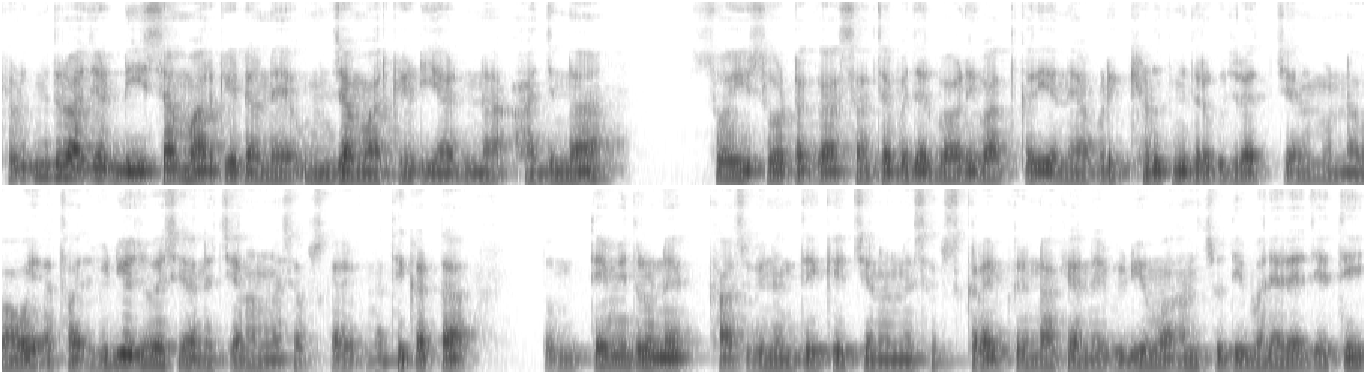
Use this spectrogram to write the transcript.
ખેડૂત મિત્રો, આજે ડીસા માર્કેટ અને ઊંઝા માર્કેટ યાર્ડના આજના સો એ સો ટકા સાચા બજાર ભાવની વાત કરીએ અને આપણે ખેડૂત મિત્ર ગુજરાત ચેનલમાં નવા હોય અથવા વીડિયો જોવે છે અને ચેનલને સબસ્ક્રાઈબ નથી કરતા તો તે મિત્રોને ખાસ વિનંતી કે ચેનલને સબસ્ક્રાઈબ કરી નાખે અને વિડીયોમાં અંત સુધી બને રહે, જેથી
